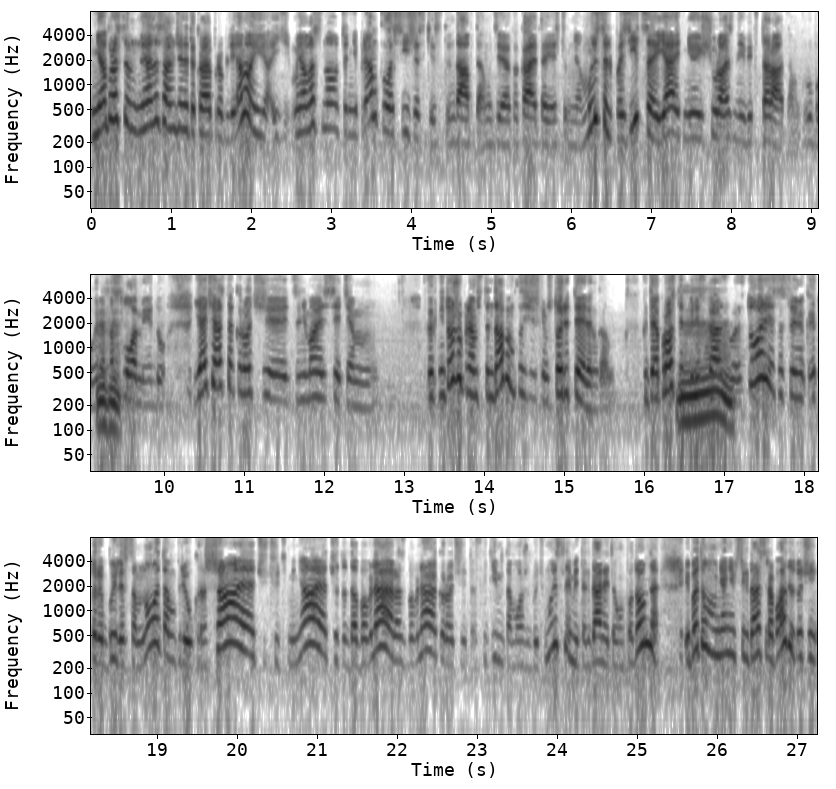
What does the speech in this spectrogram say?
У меня просто, у меня на самом деле такая проблема. и у меня в основном это не прям классический стендап, там, где какая-то есть у меня мысль, позиция, я от нее ищу разные вектора, там, грубо говоря, на Мгм. сломе иду. Я часто, короче, занимаюсь этим, как не тоже прям стендапом классическим, сторителлингом. Когда я просто М. пересказываю истории со своими, которые были со мной, там, приукрашая, чуть-чуть меняя, что-то добавляя, разбавляя, короче, с какими-то, может быть, мыслями и так далее и тому подобное. И поэтому у меня не всегда срабатывает очень,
